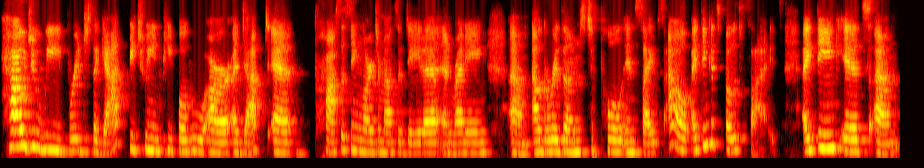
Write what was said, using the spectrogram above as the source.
how do we bridge the gap between people who are adept at processing large amounts of data and running um, algorithms to pull insights out, I think it's both sides. I think it's um,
